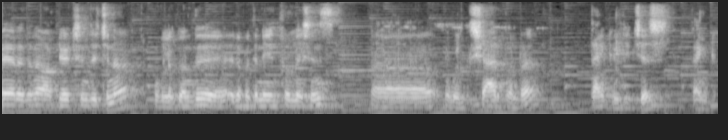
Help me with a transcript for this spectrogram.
வேறு எதனா அப்டேட்ஸ் இருந்துச்சுன்னா உங்களுக்கு வந்து இதை பற்றின இன்ஃபர்மேஷன்ஸ் உங்களுக்கு ஷேர் பண்ணுறேன் தேங்க்யூ டீச்சர்ஸ் தேங்க்யூ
